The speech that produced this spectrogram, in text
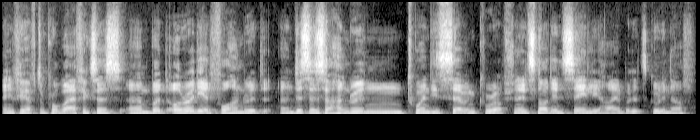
and if you have the proper affixes. Um, but already at 400, and this is 127 corruption. It's not insanely high, but it's good enough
